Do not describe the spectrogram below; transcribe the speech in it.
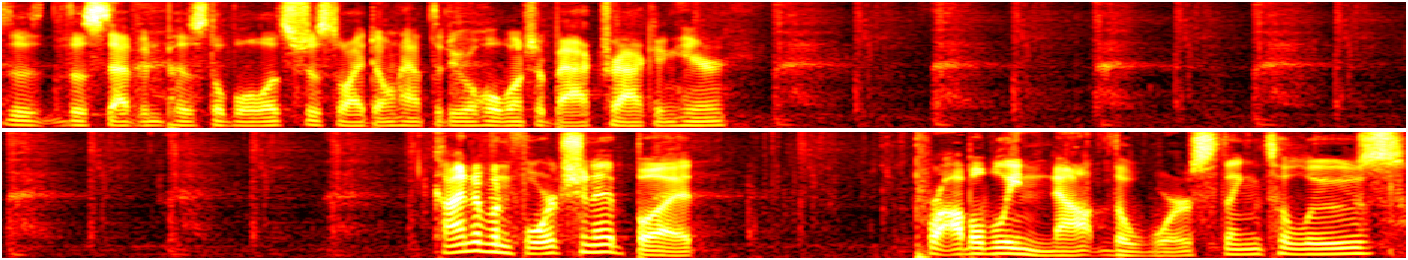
the, the seven pistol bullets just so I don't have to do a whole bunch of backtracking here. Kind of unfortunate, but probably not the worst thing to lose,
